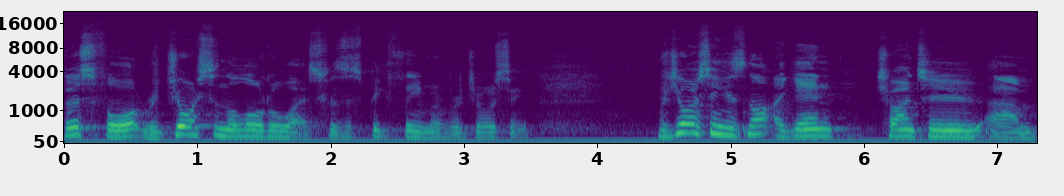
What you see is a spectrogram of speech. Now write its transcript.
verse 4 rejoice in the Lord always, because this big theme of rejoicing. Rejoicing is not, again, trying to um,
